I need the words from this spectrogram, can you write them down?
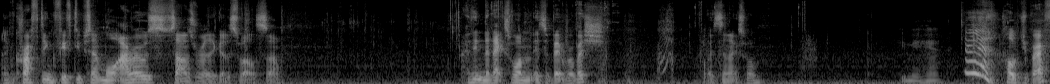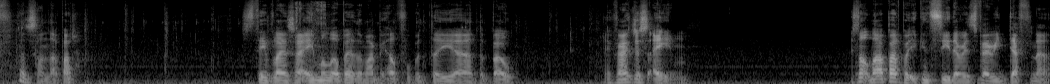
And crafting 50% more arrows sounds really good as well, so. I think the next one is a bit rubbish. What is the next one? Give me a hand. Yeah, hold your breath. Doesn't sound that bad. Stabilize our aim a little bit. That might be helpful with the uh, the bow. If I just aim, it's not that bad, but you can see there is very definite.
